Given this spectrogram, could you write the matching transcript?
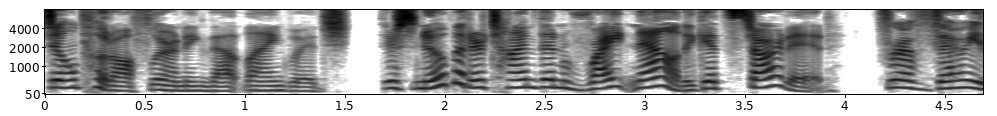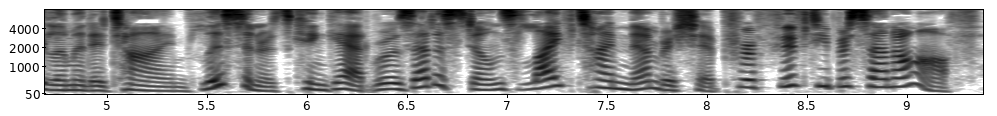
Don't put off learning that language. There's no better time than right now to get started. For a very limited time, listeners can get Rosetta Stone's lifetime membership for 50% off.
